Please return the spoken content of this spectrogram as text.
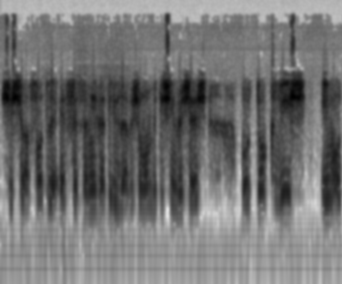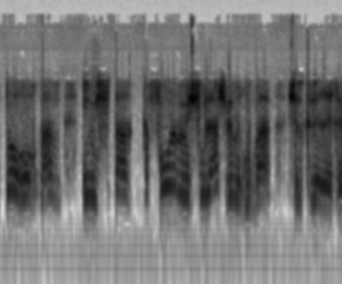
ששואפות לאפס. אני הגעתי ליהודה ושומרון ב-96, אותו כביש עם אותו רוחב, עם מספר כפול, משולש ומרובע של כלי רכב.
